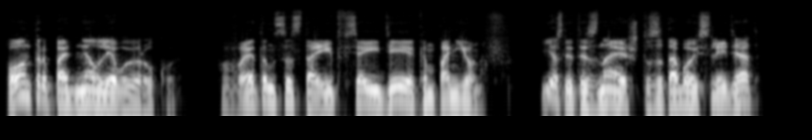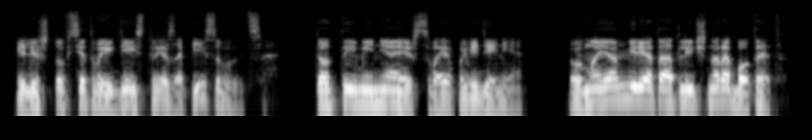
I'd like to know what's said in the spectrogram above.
Понтер поднял левую руку. В этом состоит вся идея компаньонов. Если ты знаешь, что за тобой следят, или что все твои действия записываются, то ты меняешь свое поведение. В моем мире это отлично работает.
